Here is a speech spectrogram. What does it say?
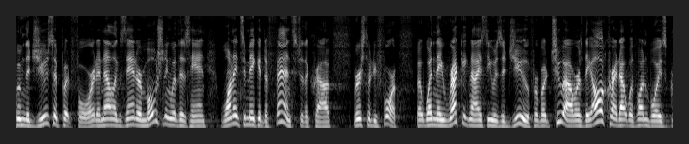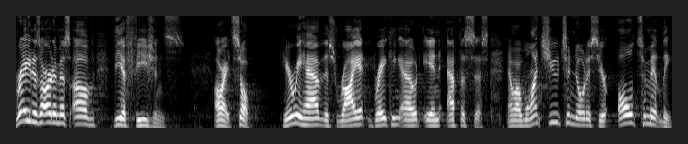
whom the Jews had put forward, and Alexander, motioning with his hand, wanted to make a defense to the crowd. Verse 34 But when they recognized he was a Jew, for about two hours, they all cried out with one voice, Great is Artemis of the Ephesians. All right, so here we have this riot breaking out in Ephesus. Now, I want you to notice here ultimately,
